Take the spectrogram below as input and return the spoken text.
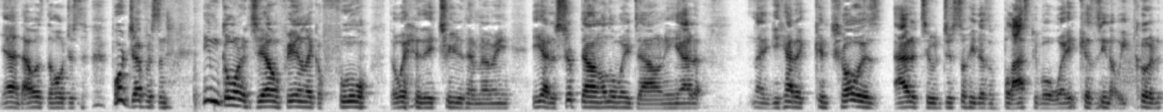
yeah, that was the whole just poor Jefferson, him going to jail and feeling like a fool the way they treated him. I mean, he had to strip down all the way down. He had to like he had to control his attitude just so he doesn't blast people away because you know he could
